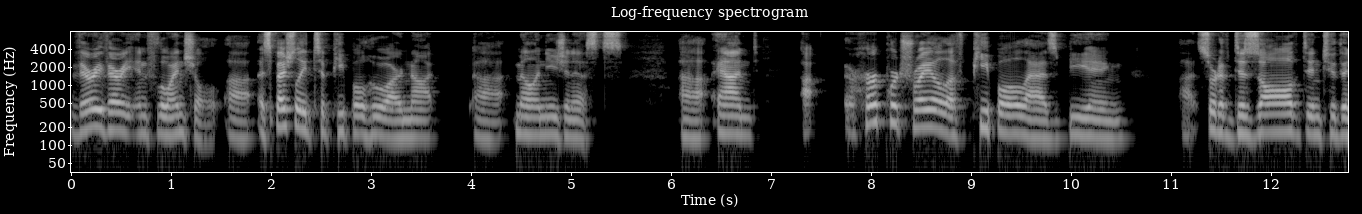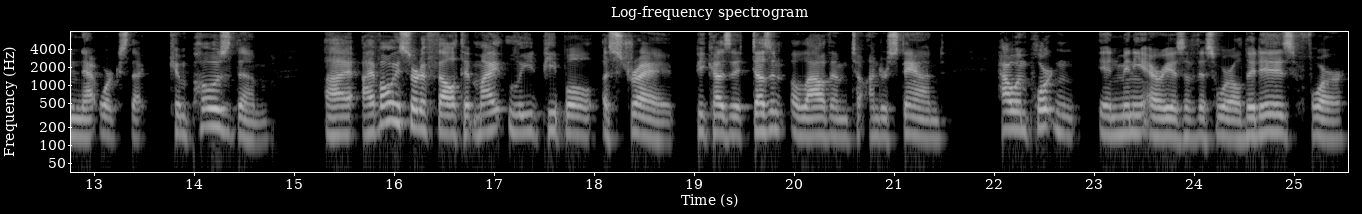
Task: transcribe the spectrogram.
very, very influential, uh, especially to people who are not uh, Melanesianists. Uh, and her portrayal of people as being uh, sort of dissolved into the networks that compose them, uh, I've always sort of felt it might lead people astray because it doesn't allow them to understand how important in many areas of this world it is for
